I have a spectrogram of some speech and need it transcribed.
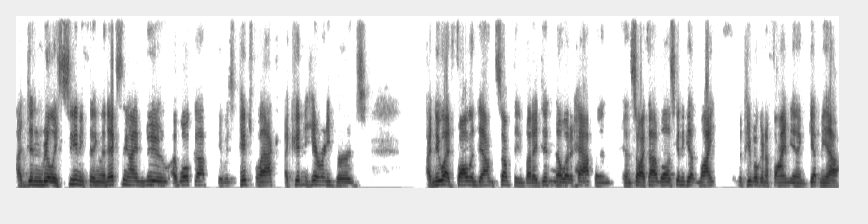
I didn't really see anything. The next thing I knew, I woke up, it was pitch black. I couldn't hear any birds. I knew I'd fallen down something, but I didn't know what had happened. And so I thought, well, it's going to get light. The people are going to find me and get me out.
